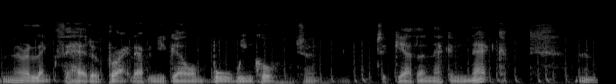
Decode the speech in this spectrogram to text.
And they're a length ahead of Brighton Avenue Girl and Bullwinkle, which are together neck and neck. And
